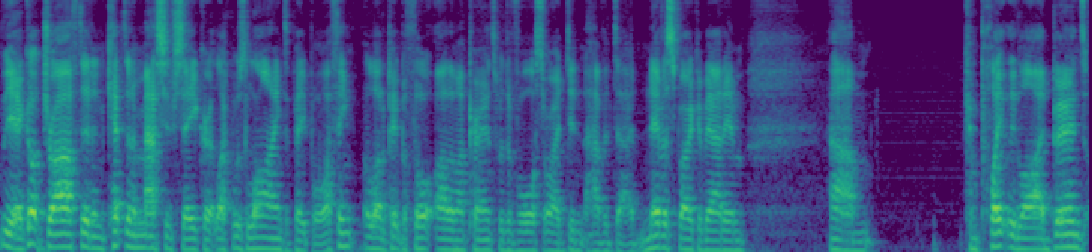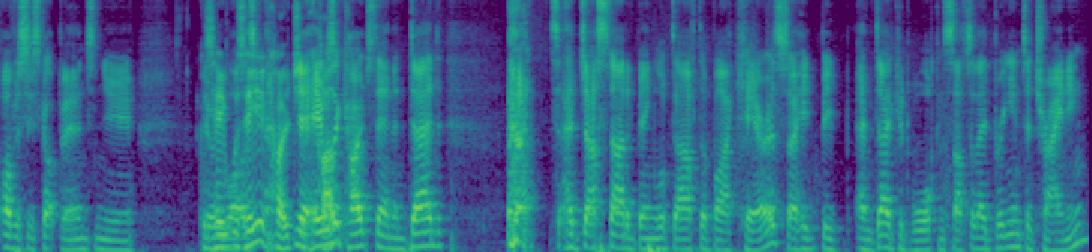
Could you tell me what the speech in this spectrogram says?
yeah, got drafted and kept it a massive secret. Like, was lying to people. I think a lot of people thought either my parents were divorced or I didn't have a dad. Never spoke about him. Um, completely lied. Burns, obviously, Scott Burns knew Because he was he a coach? yeah, he was a coach then, and Dad had just started being looked after by carers, so he'd be and Dad could walk and stuff, so they'd bring him to training.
